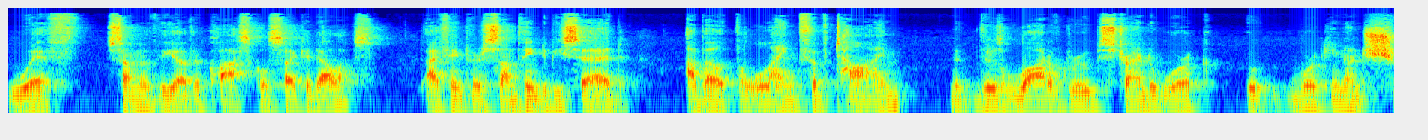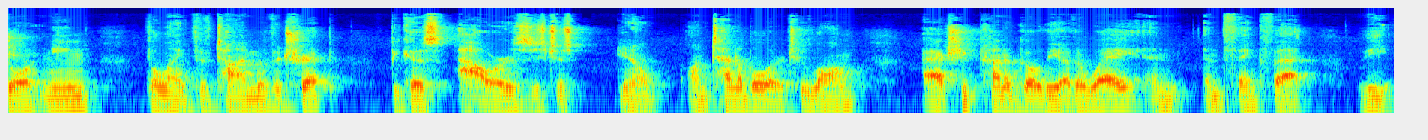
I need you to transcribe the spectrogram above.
with some of the other classical psychedelics. I think there's something to be said about the length of time. There's a lot of groups trying to work working on shortening the length of time of a trip because hours is just, you know, untenable or too long. I actually kind of go the other way and and think that the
